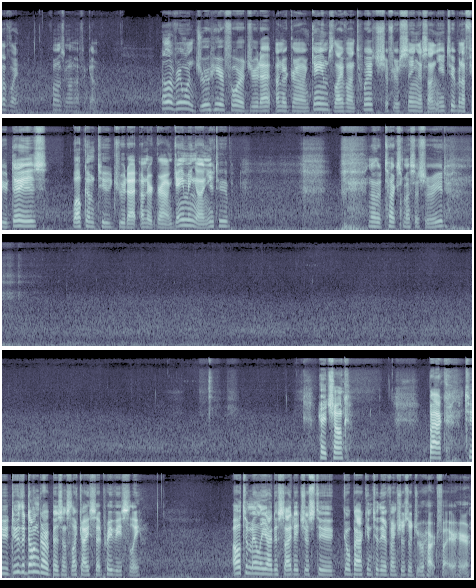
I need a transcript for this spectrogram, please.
Lovely. Phone's going off again. Hello everyone, Drew here for Drew Dat Underground Games, live on Twitch. If you're seeing this on YouTube in a few days, welcome to Drew Dat Underground Gaming on YouTube. Another text message to read. Hey Chunk. Back to do the Dawnguard business like I said previously. Ultimately, I decided just to go back into the adventures of Drew Heartfire here.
